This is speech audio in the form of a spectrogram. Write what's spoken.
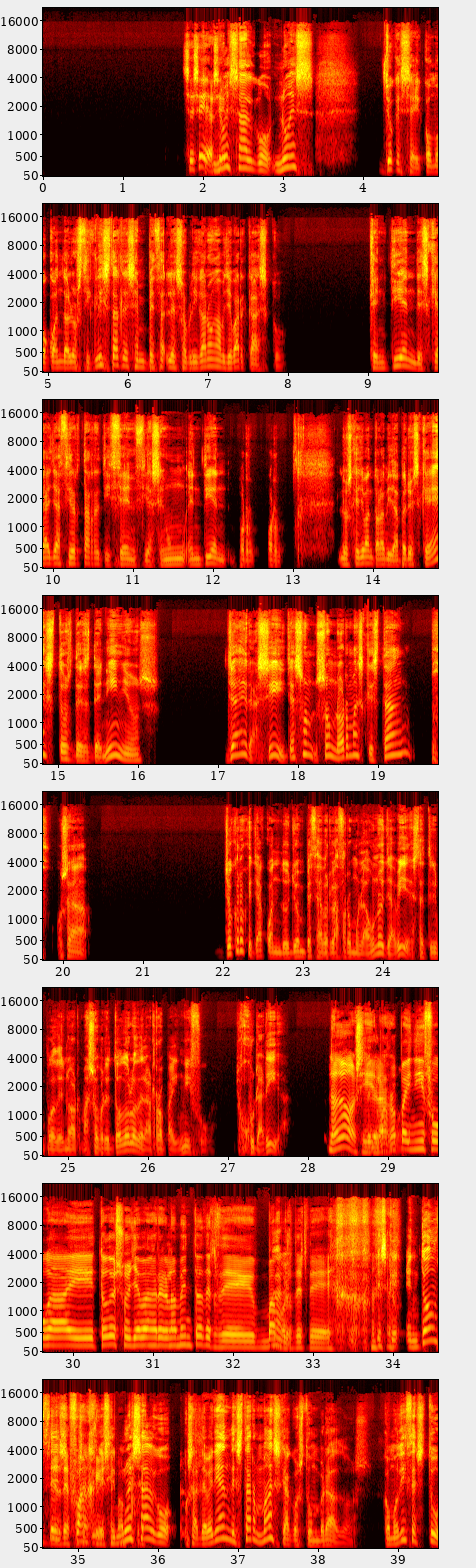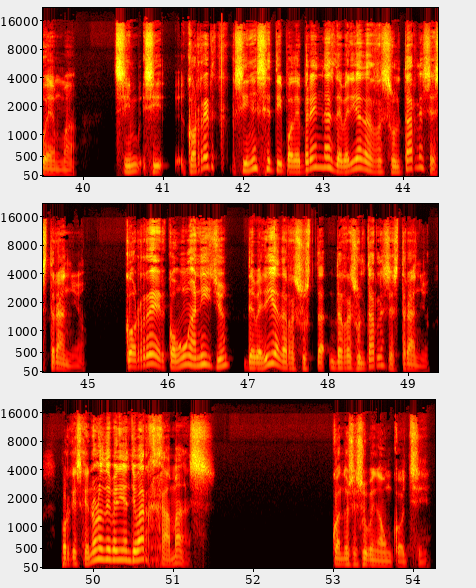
Sí, sí, así. No es algo, no es, yo qué sé, como cuando a los ciclistas les, les obligaron a llevar casco. Que entiendes que haya ciertas reticencias en un, entiende, por, por los que llevan toda la vida, pero es que estos desde niños ya era así, ya son, son normas que están, o sea, yo creo que ya cuando yo empecé a ver la Fórmula 1 ya vi este tipo de normas, sobre todo lo de la ropa ignífuga, yo juraría. No, no, sí, Pero la vamos. ropa ignífuga y todo eso lleva en reglamento desde, vamos, claro. desde... Es que entonces, desde o sea, decir, no es algo, o sea, deberían de estar más que acostumbrados. Como dices tú, Emma, si, si, correr sin ese tipo de prendas debería de resultarles extraño correr con un anillo debería de, resulta de, resultarles extraño, porque es que no lo deberían llevar jamás cuando se suben a un coche.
